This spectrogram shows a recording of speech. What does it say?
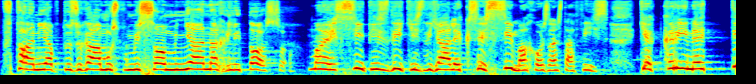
Φτάνει από τους γάμους που μισώ μια να γλιτώσω. Μα εσύ της δίκης διάλεξες σύμμαχος να σταθείς και κρίνε τι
